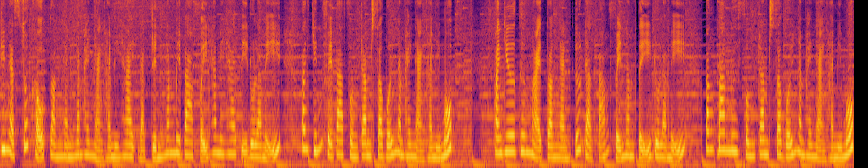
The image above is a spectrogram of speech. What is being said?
kim ngạch xuất khẩu toàn ngành năm 2022 đạt trên 53,22 tỷ đô la Mỹ, tăng 9,3% so với năm 2021. Thặng dư thương mại toàn ngành ước đạt 8,5 tỷ đô la Mỹ, tăng 30% so với năm 2021.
